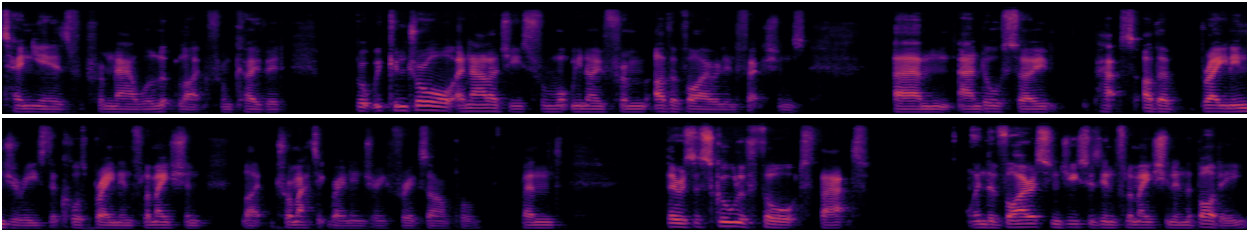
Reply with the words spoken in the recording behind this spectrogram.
10 years from now will look like from COVID, but we can draw analogies from what we know from other viral infections um, and also perhaps other brain injuries that cause brain inflammation, like traumatic brain injury, for example. And there is a school of thought that when the virus induces inflammation in the body,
